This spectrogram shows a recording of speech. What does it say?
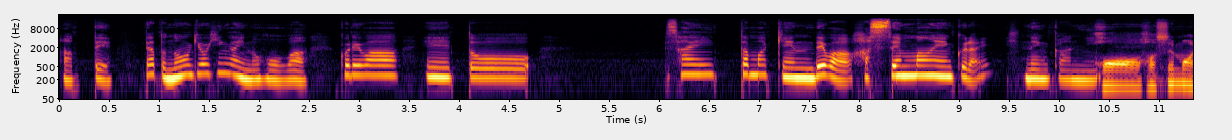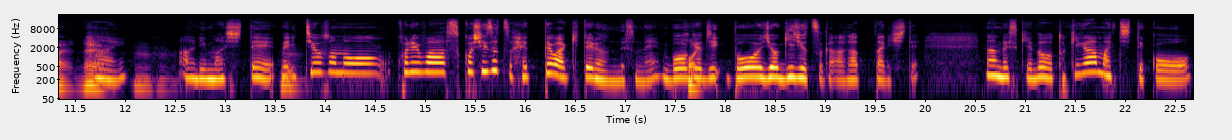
あってであと農業被害の方はこれはえっ、と埼玉県では8000万円くらい年間にはあ、8000万円ね。はい。うんうん。ありましてで、うん。一応そのこれは少しずつ減ってはきてるんですね。防御じ、防除技術が上がったりして。なんですけど時川町ってこ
